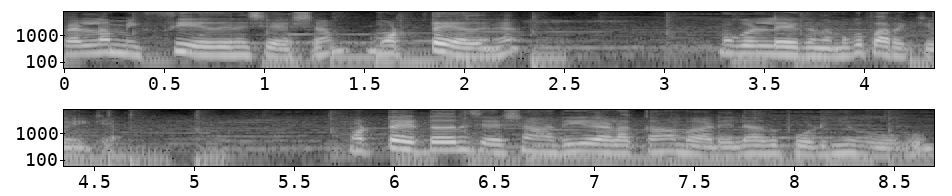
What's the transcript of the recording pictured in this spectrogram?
വെള്ളം മിക്സ് ചെയ്തതിന് ശേഷം മുട്ട അതിന് മുകളിലേക്ക് നമുക്ക് പറക്കി വയ്ക്കാം. മുട്ട ഇട്ടതിന് ശേഷം അധികം ഇളക്കാൻ പാടില്ല അത് പൊടിഞ്ഞു പോകും.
